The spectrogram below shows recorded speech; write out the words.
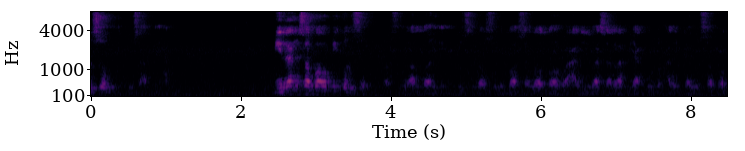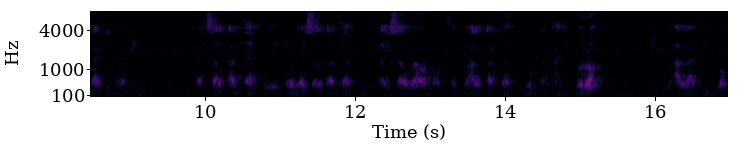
Kulsum usahanya. Mirang sapa Ummi Kulsum Rasulullah itu, Rasulullah sallallahu alaihi wasallam yaqulu hal dawuh sapa Kanjeng Nabi. Laisal kadzabu itu laisal kadzabu laisa ora ono sapa al kadzabu kang aligoro iku alati wong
